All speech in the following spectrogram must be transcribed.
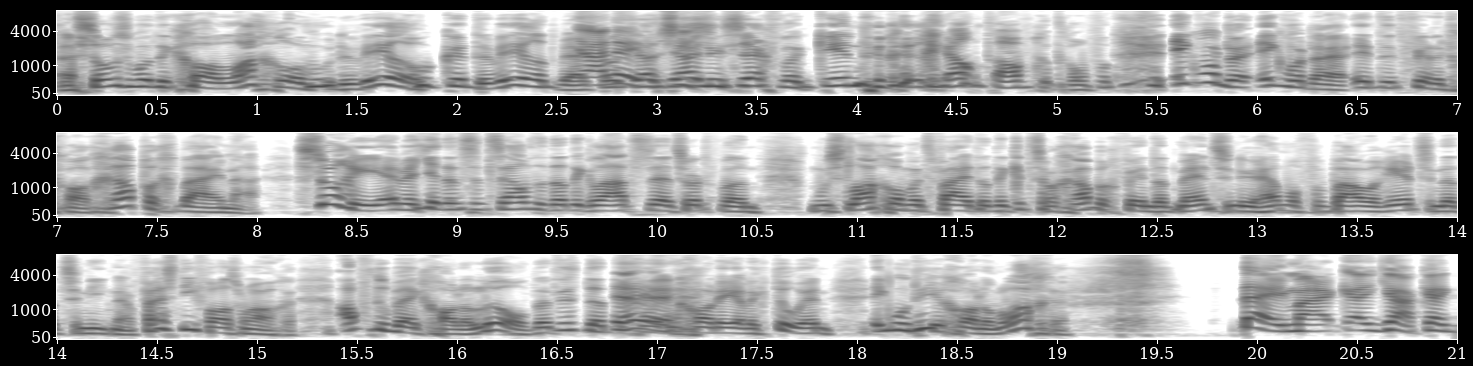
Ja, soms moet ik gewoon lachen om hoe, de wereld, hoe kut de wereld werkt. Ja, Want als jij nu zegt van kinderen geld afgetroffeld. Ik, word er, ik, word er, ik vind het gewoon grappig bijna. Sorry. En weet je, dat is hetzelfde dat ik laatst een soort van moest lachen om het feit dat ik het zo grappig vind dat mensen nu helemaal verbouwereerd zijn dat ze niet naar festivals mogen. Af en toe ben ik gewoon een lul. Dat, is, dat Ja, geef ik gewoon eerlijk toe. En ik moet hier gewoon om lachen. Nee, maar ja, kijk.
